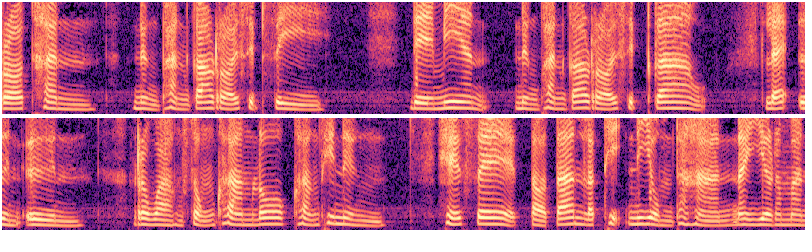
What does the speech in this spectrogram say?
รอทัน 1914 เดเมียน 1919 และอื่นๆ ระหว่างสงครามโลกครั้งที่หนึ่งเฮเซต่อต้านลัทธินิยมทหารในเยอรมัน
